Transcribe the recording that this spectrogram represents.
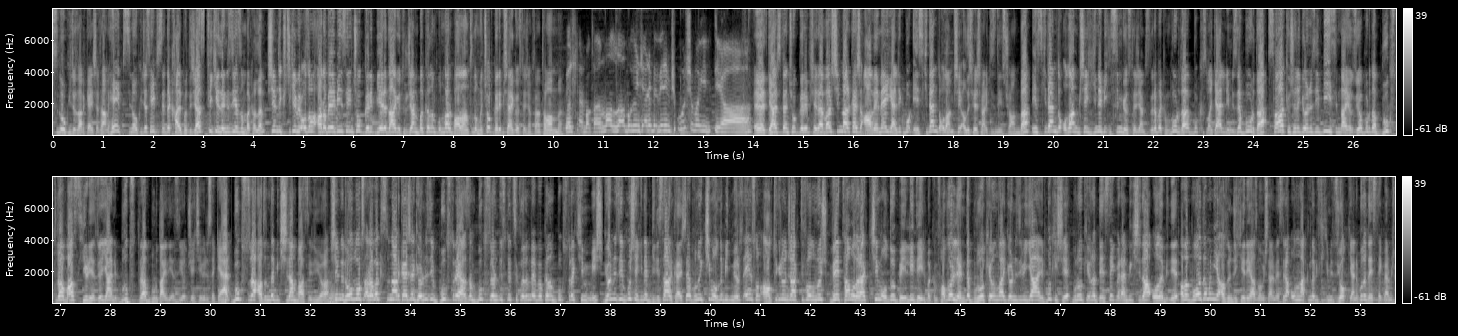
hepsini okuyacağız arkadaşlar. Tamam? Hepsini okuyacağız. Hepsine de kalp atacağız. Fikirlerinizi yazın bakalım. Şimdi Küçük Emir o zaman arabaya bin seni çok garip bir yere daha götüreceğim. Bakalım bunlar bağlantılı mı? Çok garip bir şeyler göstereceğim sana tamam mı? Göster bakalım. Vallahi bugün araba benim çok hoşuma gitti ya. Evet gerçekten çok garip şeyler var. Şimdi arkadaşlar AVM'ye geldik. Bu eskiden de olan bir şey. Alışveriş merkezindeyiz şu anda. Eskiden de olan bir şey. Yine bir isim göstereceğim sizlere. Bakın burada bu kısma geldiğimizde burada sağ köşede gördüğünüz gibi bir isim daha yazıyor. Burada Bookstra was here yazıyor. Yani Bookstra buradaydı yazıyor. Türkçe'ye çevirirsek eğer. Bookstra adında bir kişiden bahsediyor. Şimdi Roblox araba kısmına arkadaşlar gördüğünüz gibi Bookstra yazdım. Bookstra'nın üstüne tıkladım ve bakalım Bookstra kimmiş. Gördüğünüz gibi bu şekilde birisi arkadaşlar. Bunun kim olduğunu bilmiyoruz. En son 6 gün önce aktif olmuş ve tam olarak kim olduğu belli değil. Bakın favorilerinde Brokeon var gördüğünüz gibi. Yani bu kişi Brokeon'a destek veren bir kişi daha olabilir. Ama bu adamı niye az önceki yere yazmamışlar mesela? Onun hakkında bir fikrimiz yok yani. Bu da destek vermiş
